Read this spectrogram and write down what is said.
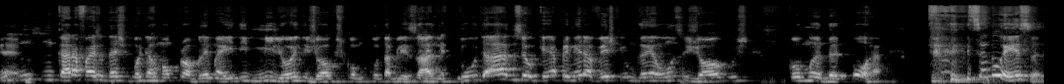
É. Um, um, cara faz o dashboard de arrumar um problema aí de milhões de jogos contabilizados tudo. Ah, não sei o que. É a primeira vez que um ganha 11 jogos como mandante. Porra, isso é doença.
